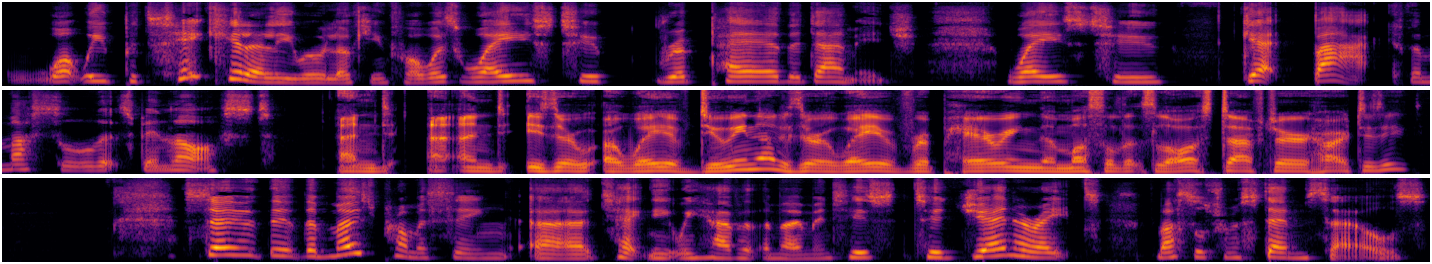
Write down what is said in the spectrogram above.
what we particularly were looking for was ways to repair the damage ways to get back the muscle that's been lost. And and is there a way of doing that? Is there a way of repairing the muscle that's lost after heart disease so the, the most promising uh, technique we have at the moment is to generate muscle from stem cells.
